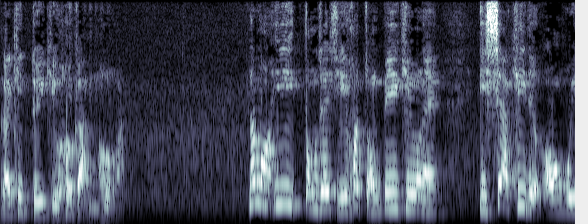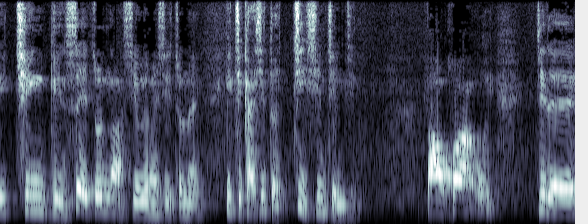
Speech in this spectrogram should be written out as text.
来去追求好甲毋好啊。那么伊当初时发宗比丘呢，伊下起着王位亲近世尊啊，修行的时阵呢，伊一开始就自心精进，包括为即个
